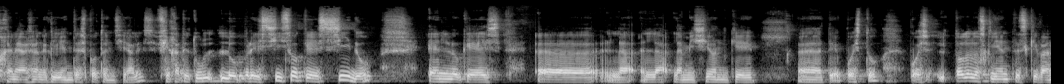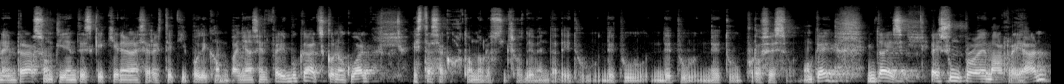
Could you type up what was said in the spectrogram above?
generación de clientes potenciales, fíjate tú lo preciso que sí en lo que es eh, la, misión que eh, te he puesto, pues todos los clientes que van a entrar son clientes que quieren hacer este tipo de campañas en Facebook Ads, con lo cual estás acortando los ciclos de venta de tu, de tu, de tu, de tu proceso. ¿okay? Entonces, es un problema real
